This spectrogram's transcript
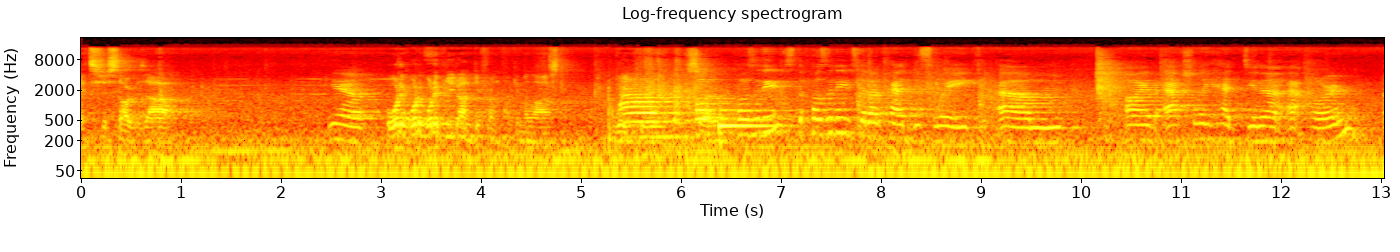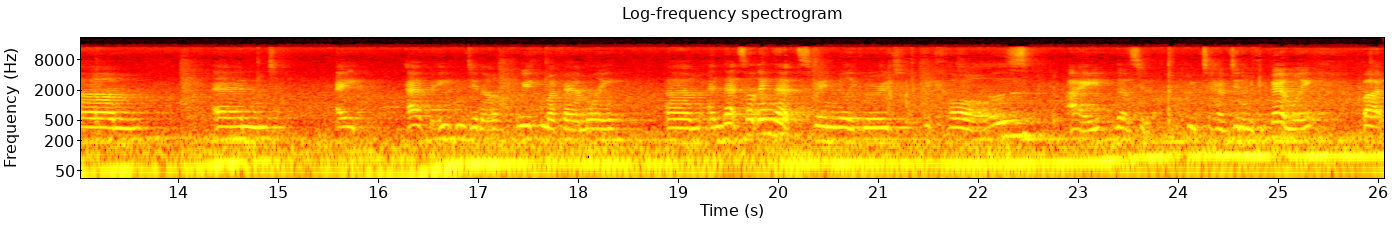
it's just so bizarre. Yeah. What, what, what have you done different like in the last week? Um, or po- positives. The positives that I've had this week. Um, I've actually had dinner at home, um, and ate. I've eaten dinner with my family, um, and that's something that's been really good because a that's you know, good to have dinner with your family, but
